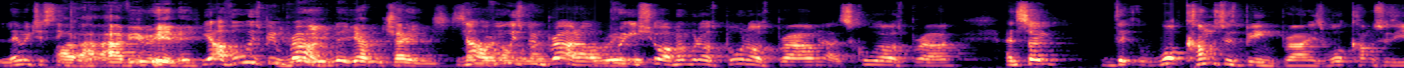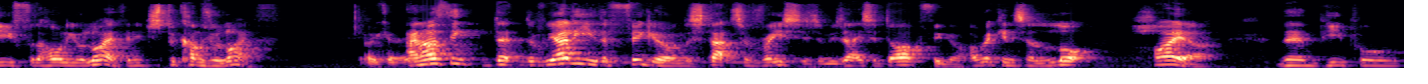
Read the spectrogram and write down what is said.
Let me just think. It. have you really? Yeah, I've always been You- brown. You, you haven't changed. No, I've always been brown. I'm Oh, really? pretty sure. I remember when I was born, I was brown. At school, I was brown. And so, the, what comes with being brown is what comes with you for the whole of your life, and it just becomes your life. Okay. And I think that the reality of the figure on the stats of racism is that it's a dark figure. I reckon it's a lot higher than people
